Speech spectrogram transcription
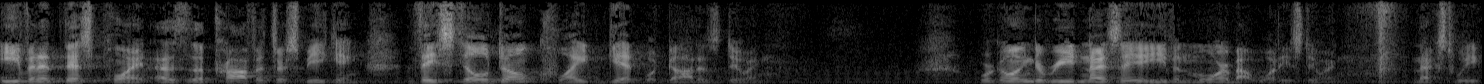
even at this point, as the prophets are speaking, they still don't quite get what God is doing. We're going to read in Isaiah even more about what he's doing next week.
